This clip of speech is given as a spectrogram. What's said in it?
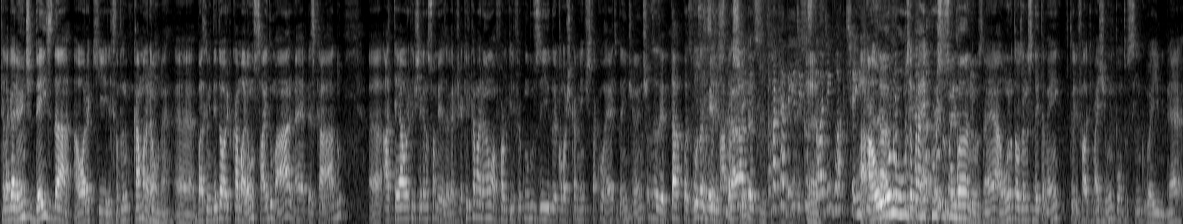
que ela garante desde a, a hora que eles estão fazendo com camarão, né, eh, basicamente desde a hora que o camarão sai do mar, né, é pescado, eh, até a hora que ele chega na sua mesa. Garante que aquele camarão, a forma que ele foi conduzido, ecologicamente está correto e daí em diante. Todas as etapas vão Todas ser as etapas registradas. É uma cadeia de custódia em blockchain. A, a. ONU usa para recursos Mas- humanos, né? A ONU está usando isso daí também. Então ele fala que mais de 1.5 aí, né?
